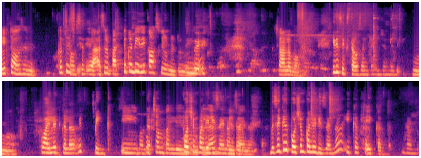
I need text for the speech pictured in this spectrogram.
Eight thousand. అసలు పట్టు కంటే ఇది కాస్ట్లీ ఉన్నట్టుంది. చాలా బాగుంది. ఇది సిక్స్ థౌసండ్ రేంజ్ అండి ఇది. వైలెట్ కలర్ విత్ పింక్ ఈ పోచంపల్లి పోచంపల్లి డిజైన్ బేసిక్గా పోచంపల్లి డిజైన్? ఇక్కత్ ఇక్కత్ రెండు.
